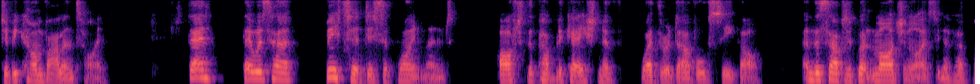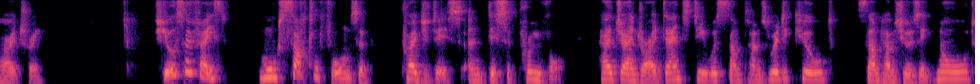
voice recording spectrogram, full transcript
to become Valentine. Then there was her bitter disappointment after the publication of Whether a Dove or Seagull and the subsequent marginalizing of her poetry. She also faced more subtle forms of prejudice and disapproval. Her gender identity was sometimes ridiculed, sometimes she was ignored,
